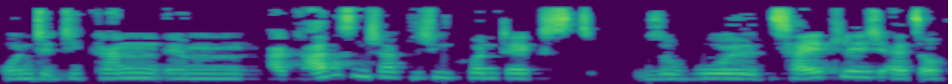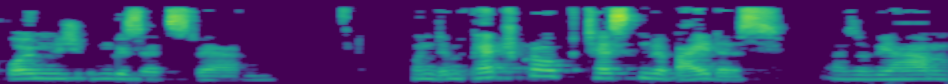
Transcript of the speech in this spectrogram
und die kann im agrarwissenschaftlichen Kontext sowohl zeitlich als auch räumlich umgesetzt werden. Und im Patchcrop testen wir beides. Also wir haben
